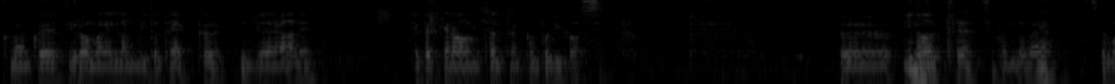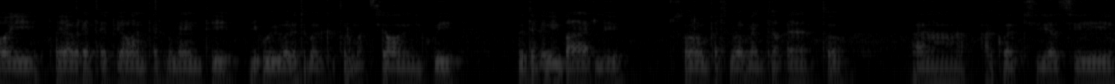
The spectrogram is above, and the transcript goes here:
comunque di Roma nell'ambito tech più in generale e perché no ogni tanto anche un po' di gossip. Uh, inoltre, secondo me, se voi poi avrete più avanti argomenti di cui volete qualche informazione, di cui volete che vi parli, sono particolarmente aperto a, a qualsiasi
